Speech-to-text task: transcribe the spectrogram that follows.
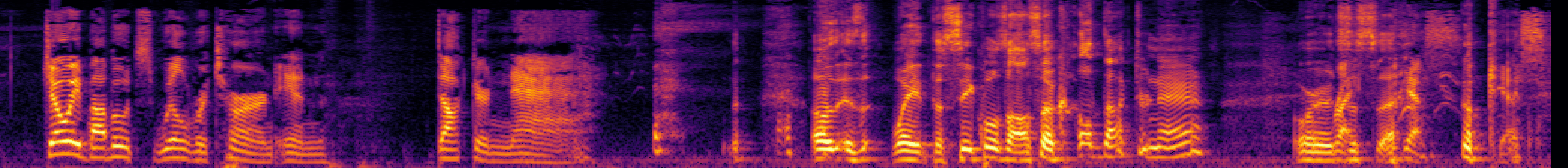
Joey Baboots will return in Doctor Nah. Oh, is it, wait, the sequel's also called Doctor Nah, or is Right. this? Uh, yes. Okay. Yes.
